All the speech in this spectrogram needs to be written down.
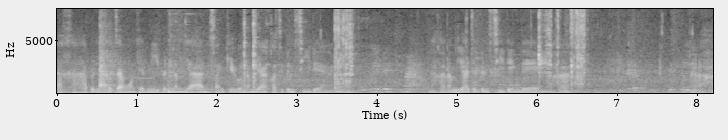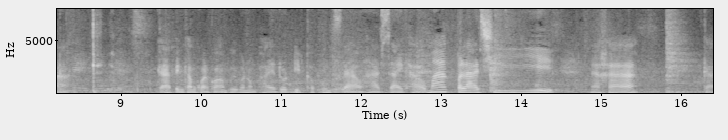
นะคะ เป็นร้านประจำของแคทมี่เป็นน้ำยาสังเกตว่าน้ำยาเขาจะเป็นสีแดงนะพี่น้องนะคะ น้ำยาจะเป็นสีแดงๆนะคะนะคะ กะเป็นคำขวัญของอำเภอพนมไพรรถดิดข้าวปุ้นสาว หาดทรายขาวมากปลาชีนะคะกะ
